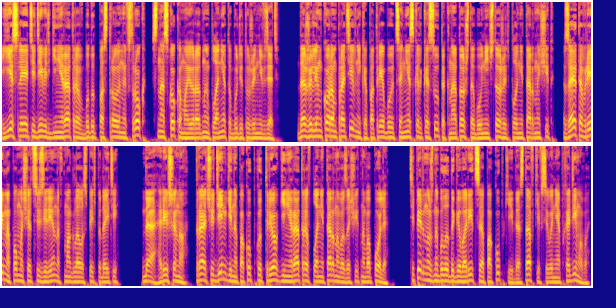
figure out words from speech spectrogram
Если эти 9 генераторов будут построены в срок, с наскока мою родную планету будет уже не взять. Даже линкорам противника потребуется несколько суток на то, чтобы уничтожить планетарный щит. За это время помощь от сюзеренов могла успеть подойти. Да, решено. Трачу деньги на покупку трех генераторов планетарного защитного поля. Теперь нужно было договориться о покупке и доставке всего необходимого,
